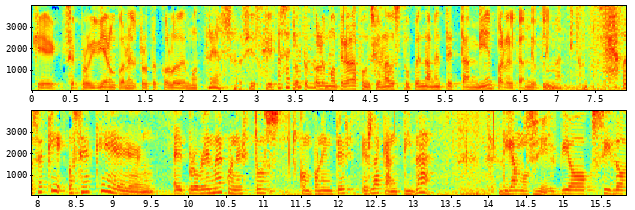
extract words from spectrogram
que se prohibieron con el protocolo de Montreal. Así es que el protocolo de Montreal ha funcionado estupendamente también para el cambio climático. O sea que, o sea que el problema con estos componentes es la cantidad digamos, el dióxido,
